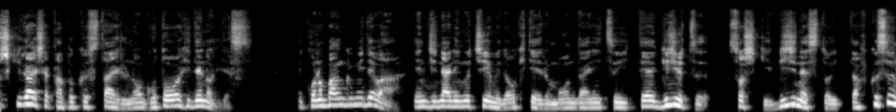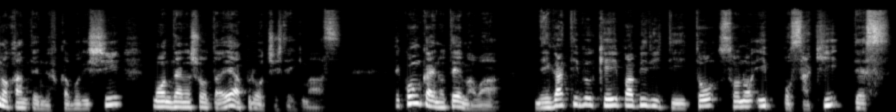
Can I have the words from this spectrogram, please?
式会社株クスタイルの後藤秀則です。この番組ではエンジニアリングチームで起きている問題について技術、組織、ビジネスといった複数の観点で深掘りし、問題の正体へアプローチしていきます。今回のテーマは、ネガティブケイパビリティとその一歩先です。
